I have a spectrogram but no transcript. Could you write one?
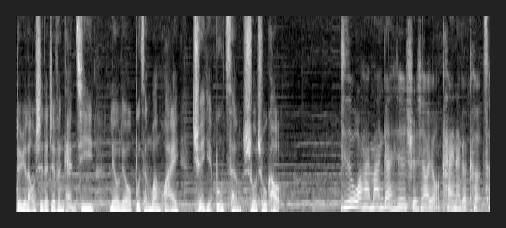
对于老师的这份感激，六六不曾忘怀，却也不曾说出口。其实我还蛮感谢学校有开那个课程，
